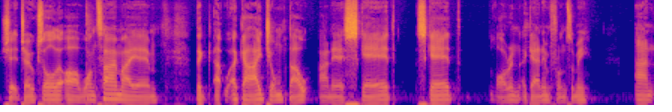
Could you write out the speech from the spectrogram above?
shit jokes. All oh, one time I um, the a, a guy jumped out and uh, scared scared Lauren again in front of me, and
